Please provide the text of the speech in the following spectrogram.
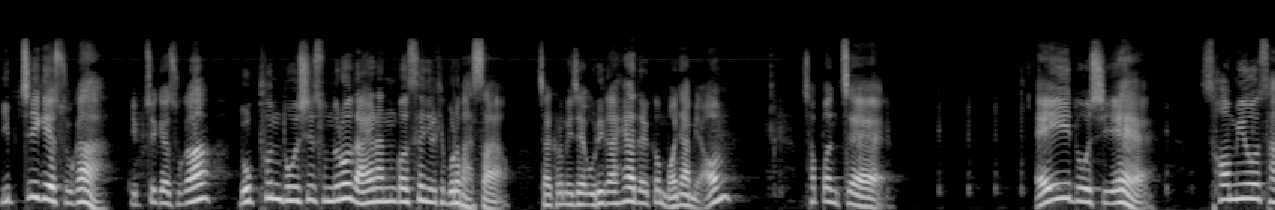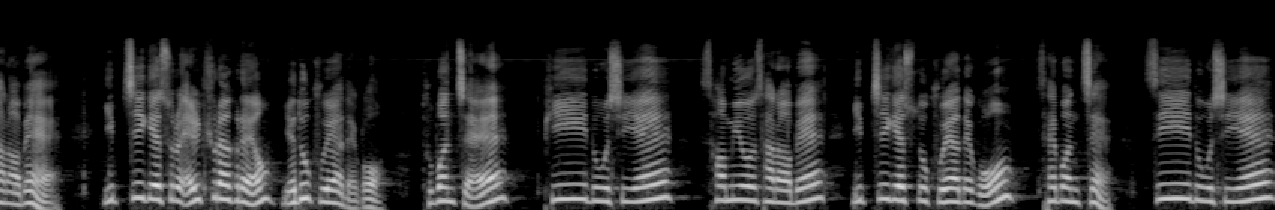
입지계수가 입지계수가 높은 도시 순으로 나열하는 것은 이렇게 물어봤어요. 자 그럼 이제 우리가 해야 될 건 뭐냐면 첫 번째 A 도시에 섬유 산업의 입지 계수를 LQ라 그래요. 얘도 구해야 되고 두 번째 B 도시의 섬유 산업의 입지 계수도 구해야 되고 세 번째 C 도시의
